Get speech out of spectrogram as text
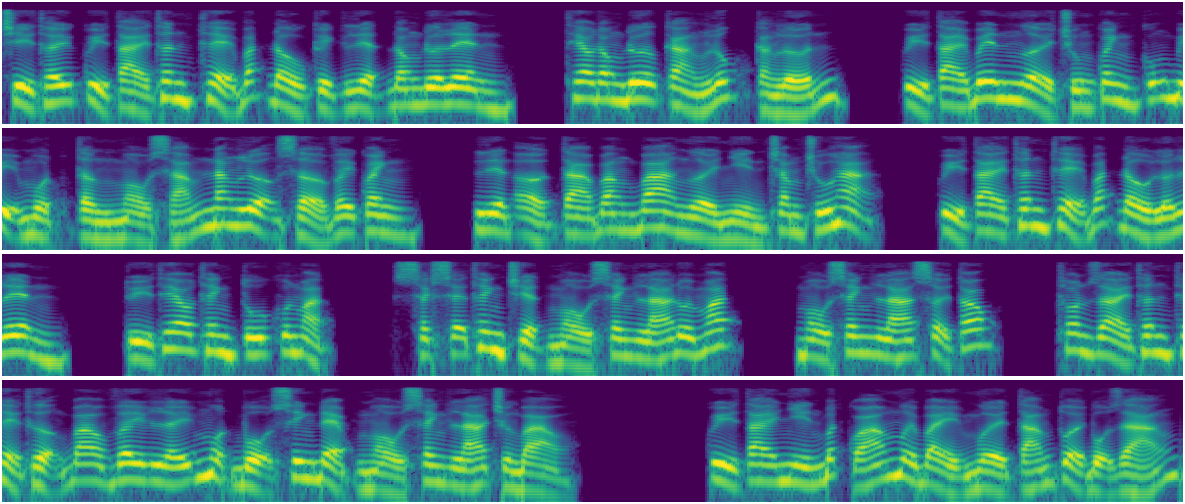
Chỉ thấy quỷ tài thân thể bắt đầu kịch liệt đong đưa lên, theo đong đưa càng lúc càng lớn, quỷ tài bên người chung quanh cũng bị một tầng màu xám năng lượng sở vây quanh, liền ở tà băng ba người nhìn chăm chú hạ, quỷ tài thân thể bắt đầu lớn lên, tùy theo thanh tú khuôn mặt, sạch sẽ thanh triệt màu xanh lá đôi mắt, màu xanh lá sợi tóc, thon dài thân thể thượng bao vây lấy một bộ xinh đẹp màu xanh lá trường bào. Quỷ tai nhìn bất quá 17-18 tuổi bộ dáng,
